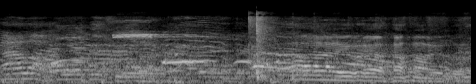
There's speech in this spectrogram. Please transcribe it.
Cala! Ai, ai, ai.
